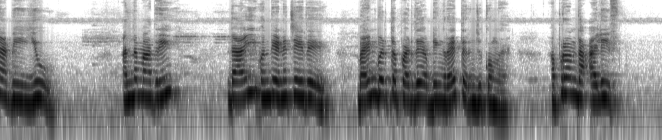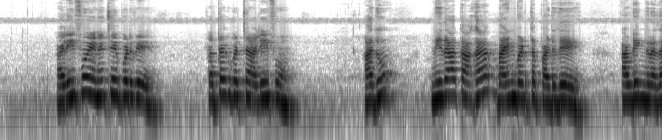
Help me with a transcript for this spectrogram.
நபியு. அந்த மாதிரி இந்த ஐ வந்து என்ன செய்யுது பயன்படுத்தப்படுது அப்படிங்கிறத தெரிஞ்சுக்கோங்க. அப்புறம் இந்த அலீஃப். அலீஃபும் என்ன செய்யப்படுது? ஃபத்தகு பச்ச அலீஃபும் அதுவும் நிதாக்காக பயன்படுத்தப்படுது அப்படிங்கிறத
